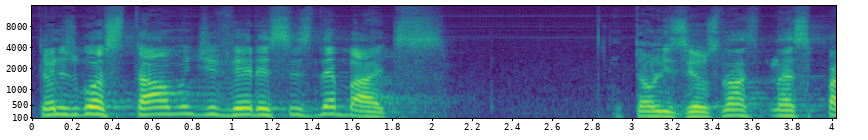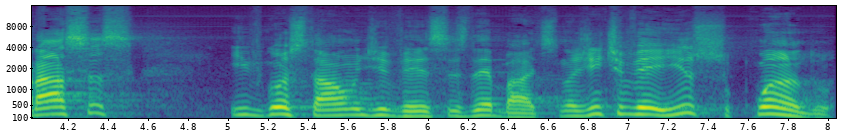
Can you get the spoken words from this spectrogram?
Então eles gostavam de ver esses debates. Então eles iam nas, nas praças e gostavam de ver esses debates. A gente vê isso quando?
